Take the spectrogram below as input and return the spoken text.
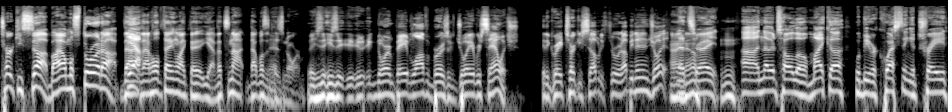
turkey sub. I almost threw it up. That Yeah. that whole thing, like the yeah, that's not that wasn't his norm. He's, he's ignoring Babe Loffenberg's enjoy every sandwich. He had a great turkey sub, but he threw it up. He didn't enjoy it. I That's know. right. Mm. Uh, another Tolo. Micah would be requesting a trade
